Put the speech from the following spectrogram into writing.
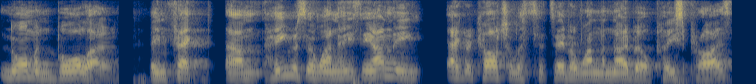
Norman Borlaug. In fact, um, he was the one, he's the only agriculturalist that's ever won the Nobel Peace Prize.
